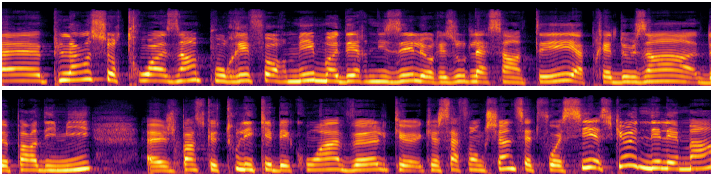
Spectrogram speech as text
Euh, plan sur trois ans pour réformer, moderniser le réseau de la santé. Après deux ans de pandémie, euh, je pense que tous les Québécois veulent que, ça fonctionne cette fois-ci. Est-ce qu'il y a un élément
